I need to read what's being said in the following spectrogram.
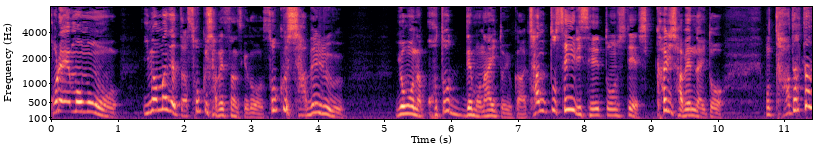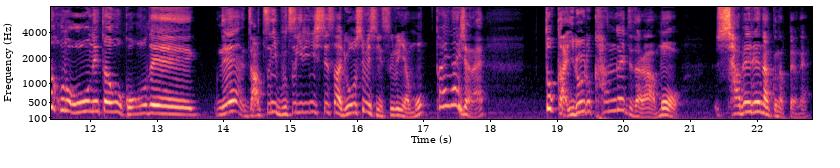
これももう、今までだったら即喋ってたんですけど、即喋るようなことでもないというか、ちゃんと整理整頓してしっかり喋んないと、もうただただこの大ネタをここで、ね、雑にぶつ切りにしてさ、漁師飯にするにはもったいないじゃない？とかいろいろ考えてたら、もう喋れなくなったよね。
